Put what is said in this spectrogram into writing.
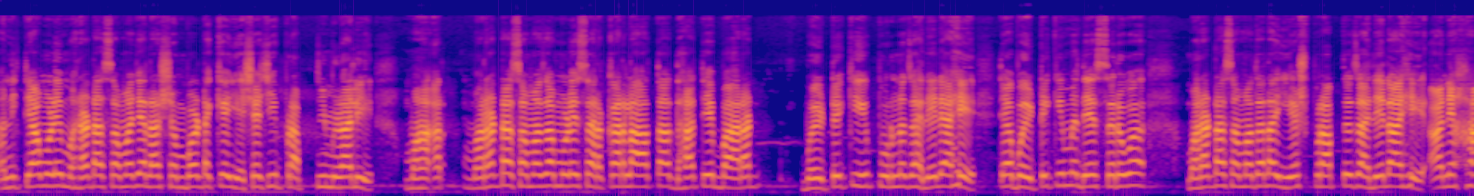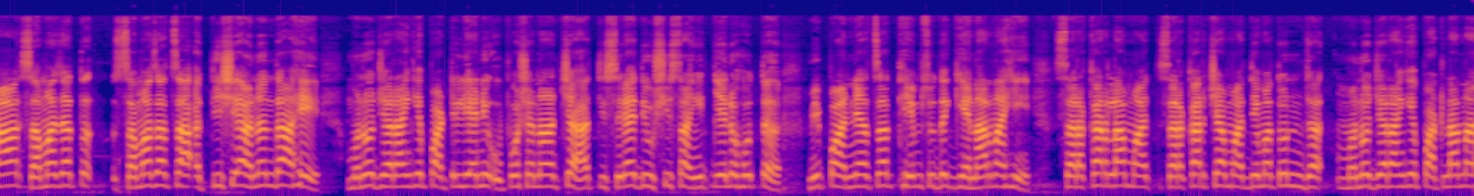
आणि त्यामुळे मराठा समाजाला शंभर टक्के यशाची प्राप्ती मिळाली. महा मराठा समाजामुळे सरकारला आता दहा ते बारा बैठकी पूर्ण झालेल्या आहे त्या बैठकीमध्ये सर्व मराठा समाजाला यश प्राप्त झालेलं आहे आणि हा समाजात समाजाचा अतिशय आनंद आहे. मनोज जरांगे पाटील यांनी उपोषणाच्या तिसऱ्या दिवशी सांगितलेलं होतं मी पाण्याचा थेंबसुद्धा घेणार नाही. सरकारला मा सरकारच्या माध्यमातून ज मनोज जरांगे पाटलांना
